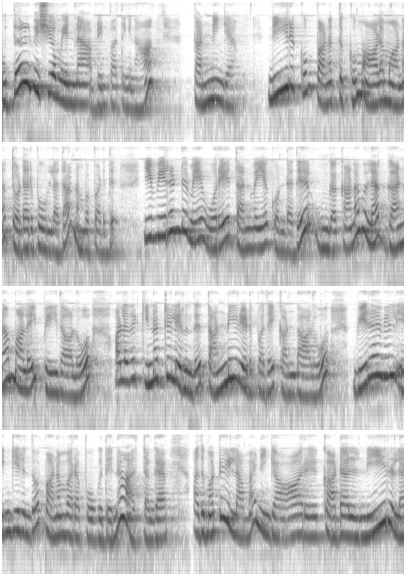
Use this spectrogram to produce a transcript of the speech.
முதல் விஷயம் என்ன அப்படின்னு பார்த்தீங்கன்னா தண்ணிங்க. நீருக்கும் பணத்துக்கும் ஆழமான தொடர்பு உள்ளதாக நம்பப்படுது. இவ்விரண்டுமே ஒரே தன்மையை கொண்டது. உங்கள் கனவில் கனமழை பெய்தாலோ அல்லது கிணற்றிலிருந்து தண்ணீர் எடுப்பதை கண்டாலோ விரைவில் எங்கிருந்தோ பணம் வரப்போகுதுன்னு அர்த்தங்க. அது மட்டும் இல்லாமல் நீங்கள் ஆறு கடல் நீரில்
